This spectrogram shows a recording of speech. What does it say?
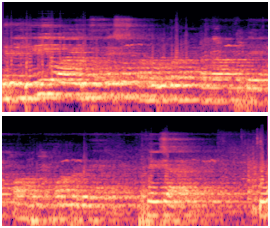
ഇതിൽ ദൈവികമായ ഒരു സന്ദേശം നമ്മൾ ഉൾക്കൊള്ളണം എന്ന പ്രത്യേകം ഓർമ്മ- ഓർമ്മപ്പെടുത്തുകയാണ്. പ്രത്യേകിച്ച് ഇവ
